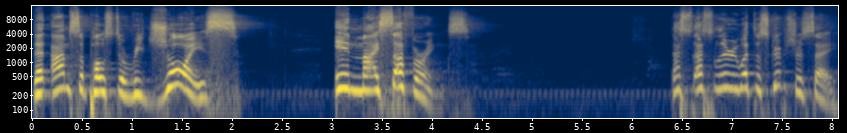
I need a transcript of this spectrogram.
that I'm supposed to rejoice in my sufferings. That's, that's literally what the scriptures say.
